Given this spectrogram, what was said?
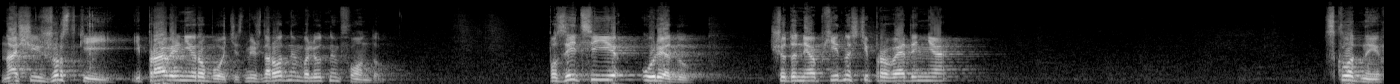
нашій жорсткій і правильній роботі з Міжнародним валютним фондом, позиції уряду щодо необхідності проведення складних,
